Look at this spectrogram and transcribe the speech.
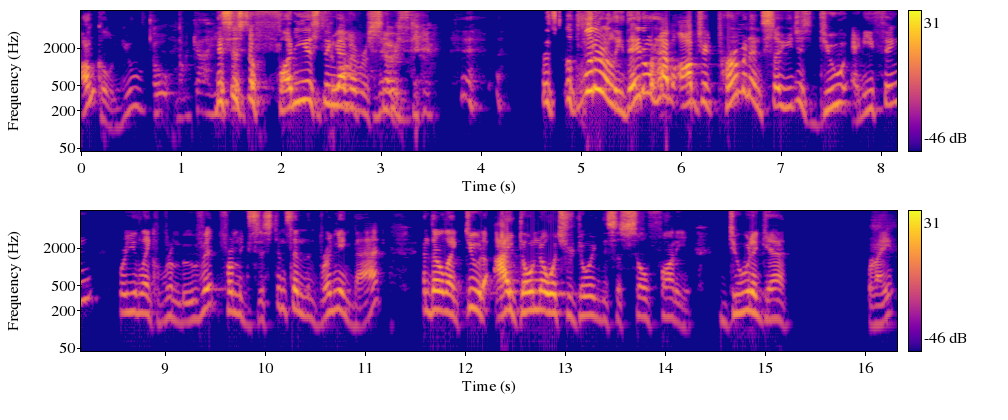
uncle you Oh my god! this is the funniest thing i've ever seen it's literally they don't have object permanence, so you just do anything where you like remove it from existence and then bring it back. And they're like, dude, I don't know what you're doing. This is so funny. Do it again. Right?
